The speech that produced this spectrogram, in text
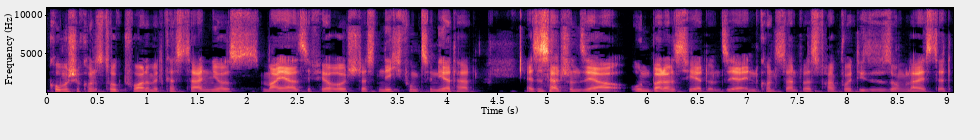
komische Konstrukt vorne mit Castanios, Meier, Seferovic, das nicht funktioniert hat es ist halt schon sehr unbalanciert und sehr inkonstant, was Frankfurt diese Saison leistet.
